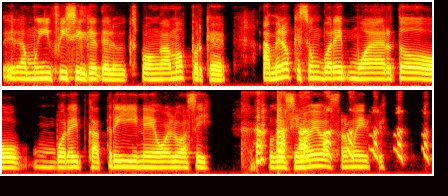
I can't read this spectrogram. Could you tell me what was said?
era muy difícil que te lo expongamos porque a menos que sea un Boreip muerto o un Boreip Catrine o algo así. Porque si no iba a ser muy difícil.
